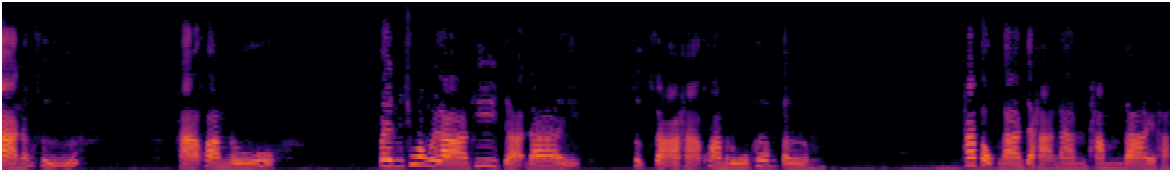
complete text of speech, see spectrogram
อ่านหนังสือ หาความรู้ เป็นช่วงเวลาที่จะได้ศึกษาหาความรู้เพิ่มเติม ถ้าตกงานจะหางานทำได้ค่ะ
